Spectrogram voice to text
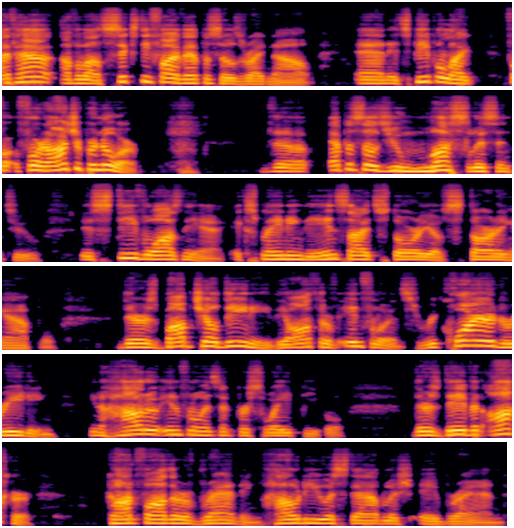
I've had of about 65 episodes right now and it's people like for, for an entrepreneur the episodes you must listen to is steve wozniak explaining the inside story of starting apple there's bob cialdini the author of influence required reading you know how to influence and persuade people there's david Aaker, godfather of branding how do you establish a brand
